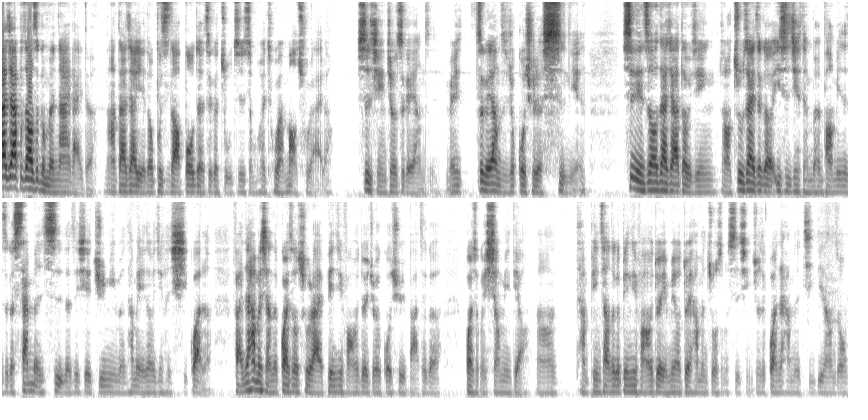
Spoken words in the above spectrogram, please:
大家不知道这个门哪里来的，然后大家也都不知道 Border 这个组织怎么会突然冒出来了。事情就这个样子，没这个样子就过去了四年。四年之后，大家都已经啊住在这个异世界的门旁边的这个三门市的这些居民们，他们也都已经很习惯了。反正他们想着怪兽出来，边境防卫队就会过去把这个怪兽给消灭掉。然后他们平常这个边境防卫队也没有对他们做什么事情，就是关在他们的基地当中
